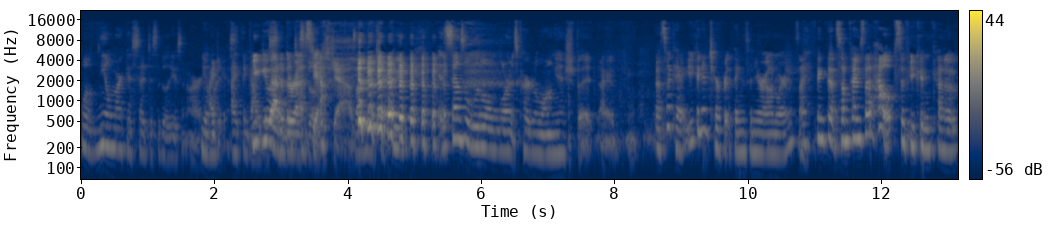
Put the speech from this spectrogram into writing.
Well, Neil Marcus said disability is an art. Neil I, Marcus. I think You- I you added the rest, yeah. jazz. I'm not sure. I mean, it sounds a little Lawrence Carter longish, but I That's okay. You can interpret things in your own words. I think that sometimes that helps if you can kind of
